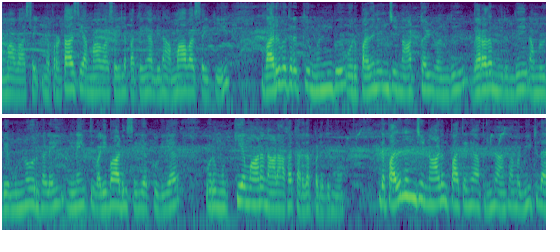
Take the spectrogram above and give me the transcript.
அமாவாசை. இந்த புரட்டாசி அமாவாசையில் பார்த்திங்க அப்படின்னா அமாவாசைக்கு வருவதற்கு முன்பு ஒரு பதினஞ்சு நாட்கள் வந்து விரதம் இருந்து நம்மளுடைய முன்னோர்களை நினைத்து வழிபாடு செய்யக்கூடிய ஒரு முக்கியமான நாளாக கருதப்படுதுங்க. இந்த பதினஞ்சு நாளும் பார்த்தீங்க அப்படின்னா நம்ம வீட்டில்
